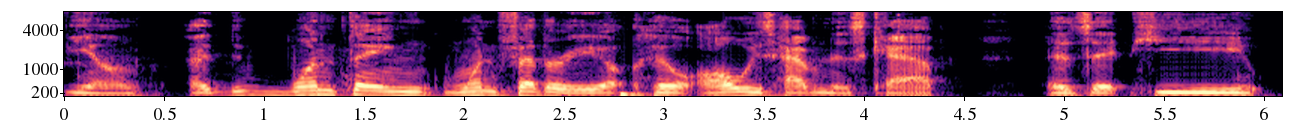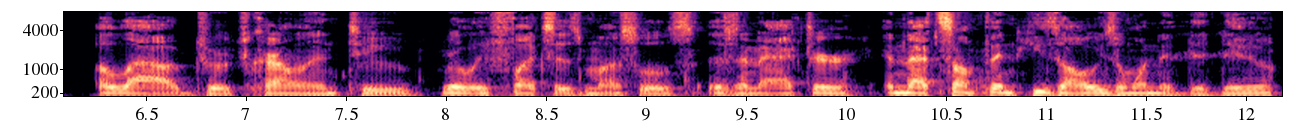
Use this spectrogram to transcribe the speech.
you know, one thing, one feather he'll, always have in his cap is that he allowed George Carlin to really flex his muscles as an actor, and that's something he's always wanted to do.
